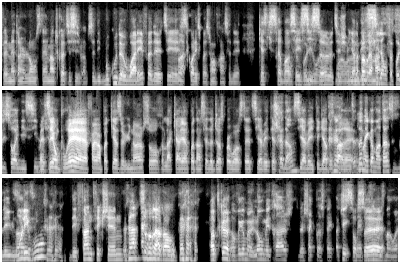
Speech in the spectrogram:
fais mettre un long stand, mais en tout cas, c'est c'est beaucoup de what if, là, de, Ouais. c'est quoi l'expression en français de qu'est-ce qui serait passé pas si ça, il ouais, y en a pas si, vraiment. là, on fait pas l'histoire avec des si. Mais on pourrait euh, faire un podcast de une heure sur la carrière potentielle de Jasper Wallstead s'il avait été, s'il avait été gardé par. euh, Dites-le dans les commentaires si vous voulez une heure. Voulez-vous des fanfictions sur la bande? En tout cas, On fait comme un long métrage de chaque prospect. OK, Sur mais ce, ouais.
